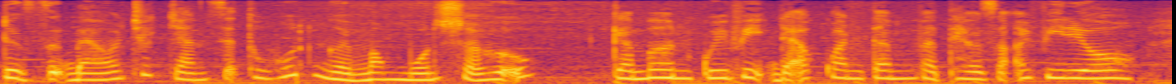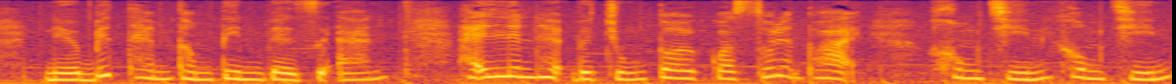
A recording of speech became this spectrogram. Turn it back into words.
được dự báo chắc chắn sẽ thu hút người mong muốn sở hữu. Cảm ơn quý vị đã quan tâm và theo dõi video. Nếu biết thêm thông tin về dự án, hãy liên hệ với chúng tôi qua số điện thoại 0909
